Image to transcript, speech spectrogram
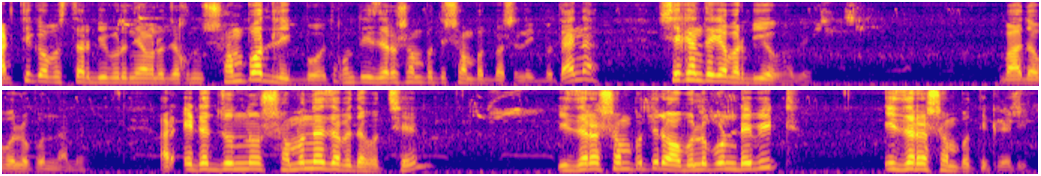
আর্থিক অবস্থার বিবরণী আমরা যখন সম্পদ লিখব, তখন তো ইজারা সম্পত্তির সম্পদ বাসে লিখব, তাই না? সেখান থেকে আবার বিয়োগ হবে, বাদ অবলোপন নামে। আর এটার জন্য সমন্বয় জাবেদা হচ্ছে, ইজারা সম্পত্তির অবলোপন ডেবিট, ইজারা সম্পত্তি ক্রেডিট।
